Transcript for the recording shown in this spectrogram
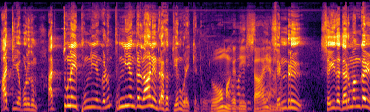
ஆற்றிய பொழுதும் அத்துணை புண்ணியங்களும் புண்ணியங்கள் தான் என்ற அகத்தியன் உரைக்கின்றோம். சென்று செய்த தர்மங்கள்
